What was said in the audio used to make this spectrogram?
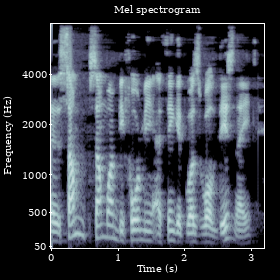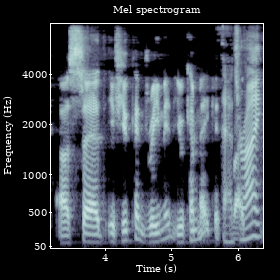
uh some someone before me, I think it was Walt Disney, uh, said, if you can dream it, you can make it. That's right? right?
